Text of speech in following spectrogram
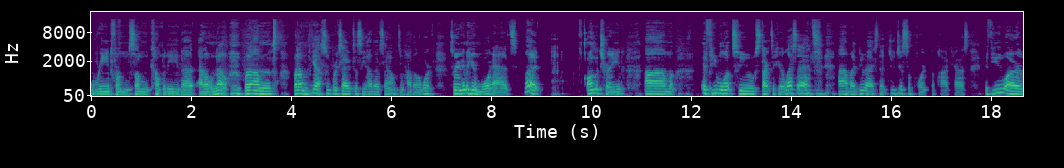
read from some company that I don't know. But um but I'm yeah, super excited to see how that sounds and how that'll work. So you're gonna hear more ads, but on the trade, um if you want to start to hear less ads, um, I do ask that you just support the podcast. If you are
